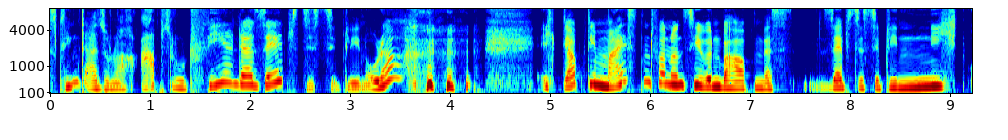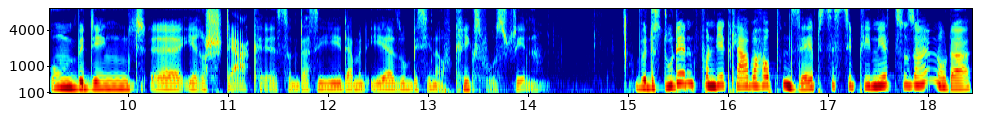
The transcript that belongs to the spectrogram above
Es klingt also nach absolut fehlender Selbstdisziplin, oder? ich glaube, die meisten von uns hier würden behaupten, dass Selbstdisziplin nicht unbedingt äh, ihre Stärke ist und dass sie damit eher so ein bisschen auf Kriegsfuß stehen. Würdest du denn von dir klar behaupten, selbstdiszipliniert zu sein? Oder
